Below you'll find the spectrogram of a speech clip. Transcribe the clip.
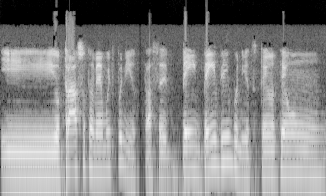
E o traço também é muito bonito, tá bem bem bem bonito. Tem, tem um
